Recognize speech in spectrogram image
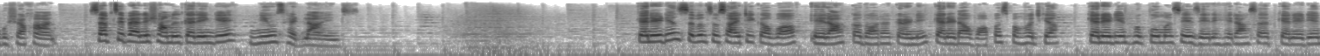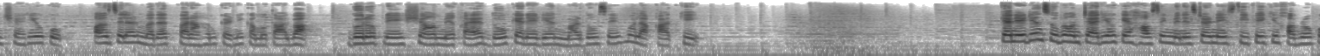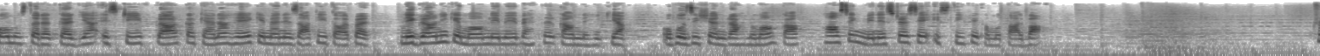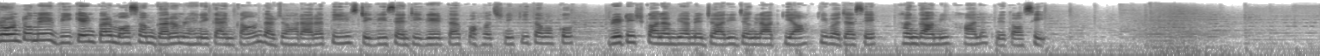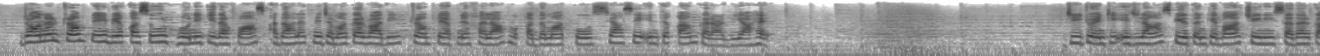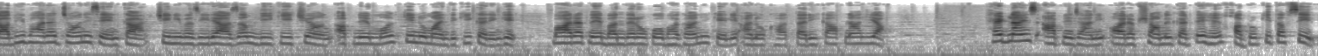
हूँ बुशा खान। सबसे पहले शामिल करेंगे news headlines. Canadian civil society का वफ इराक का दौरा करने कनाडा वापस पहुँच गया। कैनेडियन हुकूमत से जेर हिरासत कैनेडियन शहरियों को काउंसिलर मदद फराहम करने का मुतालबा। ग्रुप ने शाम में कैद दो कैनेडियन मर्दों से मुलाकात की। कैनेडियन सूबे ओंटारियो के हाउसिंग मिनिस्टर ने इस्तीफे की खबरों को मुस्तरद कर दिया। स्टीव क्लार्क का कहना है कि मैंने ज़ाती तौर पर निगरानी के मामले में बेहतर काम नहीं किया। अपोजिशन रहनुमाओं का हाउसिंग मिनिस्टर से इस्तीफे का मुतालबा। टोरंटो में वीकेंड पर मौसम गर्म रहने का इम्कान। दर्जा हरारत 30 डिग्री सेंटीग्रेड तक पहुँचने की तो ब्रिटिश कोलंबिया में जारी जंगलात की आग की वजह से हंगामी हालत में तोसी। डोनाल्ड ट्रंप ने बेकसूर होने की दरख्वास्त अदालत में जमा करवा दी। ट्रंप ने अपने खिलाफ मुकदमात को सियासी इंतकाम करार दिया है। जी ट्वेंटी इजलास प्यूतन के बाद चीनी सदर का भी भारत जाने से इनकार। चीनी वज़ीर आज़म ली की चियांग अपने मुल्क की नुमाइंदगी करेंगे। भारत ने बंदरों को भगाने के लिए अनोखा तरीका अपना लिया। हेडलाइंस आपने जानी और अब शामिल करते हैं खबरों की तफसील।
